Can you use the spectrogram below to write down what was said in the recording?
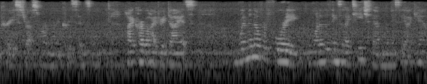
increase stress hormone, increase insulin. High carbohydrate diets. Women over 40, one of the things that I teach them when they say I can't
